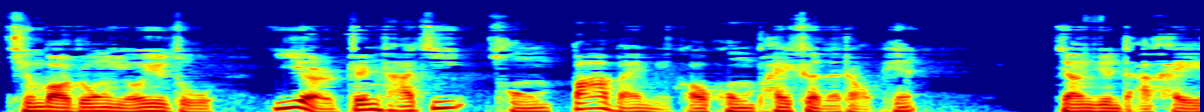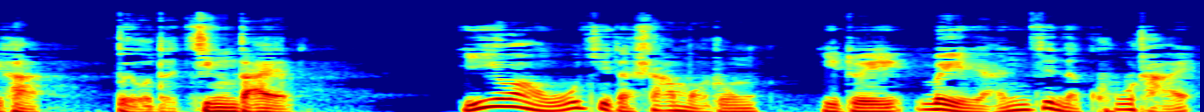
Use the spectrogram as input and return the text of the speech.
情报中有一组。伊尔侦察机从八百米高空拍摄的照片，将军打开一看，不由得惊呆了。一望无际的沙漠中，一堆未燃尽的枯柴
